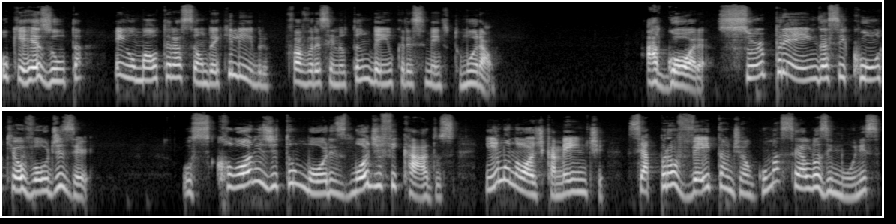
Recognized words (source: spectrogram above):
o que resulta em uma alteração do equilíbrio, favorecendo também o crescimento tumoral. Agora, surpreenda-se com o que eu vou dizer. Os clones de tumores modificados imunologicamente se aproveitam de algumas células imunes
